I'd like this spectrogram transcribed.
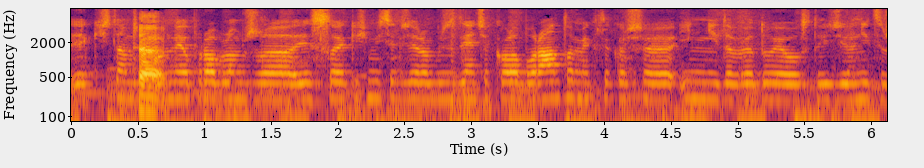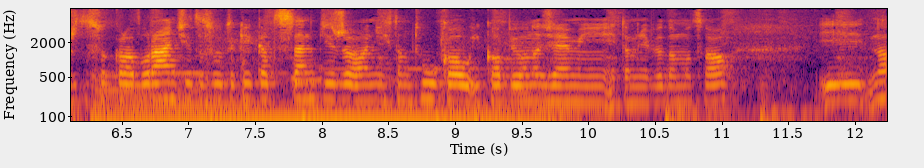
Jakiś tam Tak. miał problem, że jest, są jakieś misje, gdzie robisz zdjęcia kolaborantom, jak tylko się inni dowiadują z tej dzielnicy, że to są kolaboranci, to są takie cutscenki, że oni ich tam tłuką i kopią na ziemi i tam nie wiadomo co. I no...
